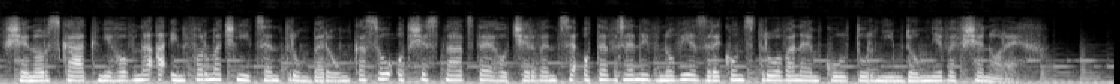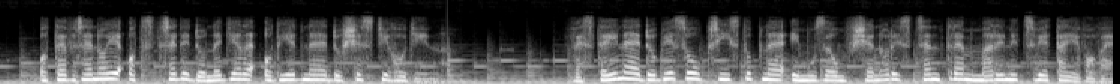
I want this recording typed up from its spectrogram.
Všenorská knihovna a informační centrum Berounka jsou od 16. července otevřeny v nově zrekonstruovaném kulturním domě ve Všenorech. Otevřeno je od středy do neděle od 1 do 6 hodin. Ve stejné době jsou přístupné i muzeum Všenory s centrem Mariny Cvětajevové.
